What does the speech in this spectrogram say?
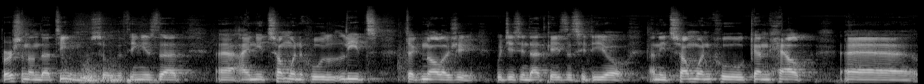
person on that team. So the thing is that uh, I need someone who leads technology, which is in that case the CTO. I need someone who can help uh,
